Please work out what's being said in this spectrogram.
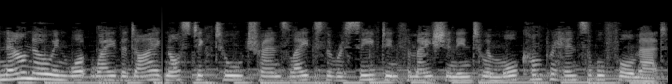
now know in what way the diagnostic tool translates the received information into a more comprehensible format.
